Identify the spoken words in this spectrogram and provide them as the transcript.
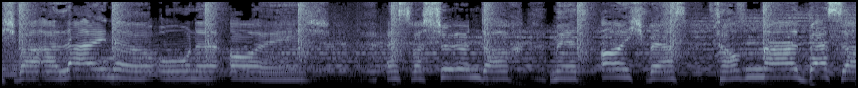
Ich war alleine ohne euch. Es war schön, doch mit euch wär's tausendmal besser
